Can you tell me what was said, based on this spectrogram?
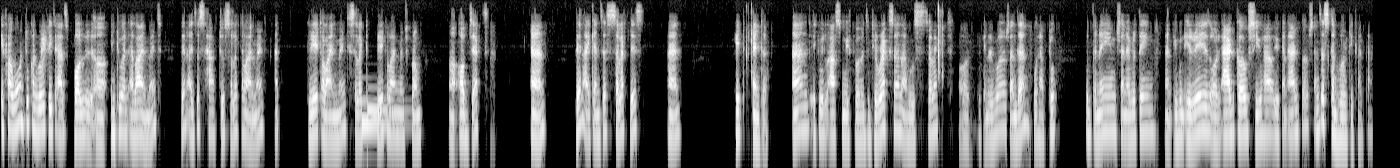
if I want to convert it as poly uh, into an alignment then I just have to select alignment and create alignment select create alignment from uh, objects. And then I can just select this and hit enter. And it will ask me for the direction. I will select or you can reverse. And then we have to put the names and everything and even erase or add curves. You have you can add curves and just convert it like that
